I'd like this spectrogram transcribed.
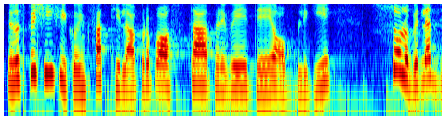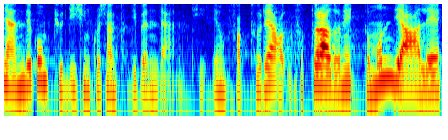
Nello specifico, infatti, la proposta prevede obblighi solo per le aziende con più di 500 dipendenti e un fatturato netto mondiale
